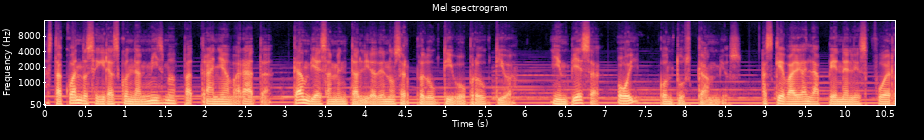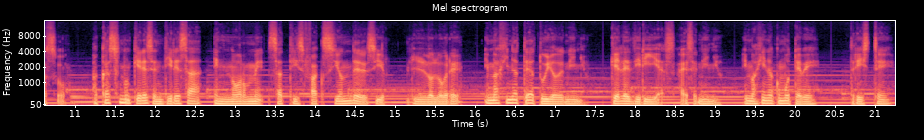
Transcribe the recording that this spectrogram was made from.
¿Hasta cuándo seguirás con la misma patraña barata? Cambia esa mentalidad de no ser productivo o productiva. Y empieza hoy con tus cambios. Haz que valga la pena el esfuerzo. ¿Acaso no quieres sentir esa enorme satisfacción de decir, lo logré? Imagínate a tuyo de niño. ¿Qué le dirías a ese niño? Imagina cómo te ve, triste,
